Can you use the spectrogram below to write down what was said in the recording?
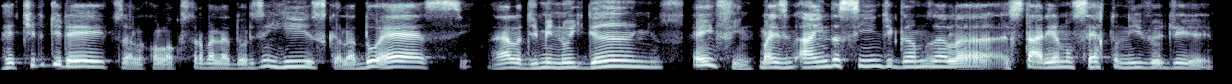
retira direitos, ela coloca os trabalhadores em risco ela adoece, ela diminui ganhos, enfim. Mas ainda assim, digamos, ela estaria num certo nível de,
